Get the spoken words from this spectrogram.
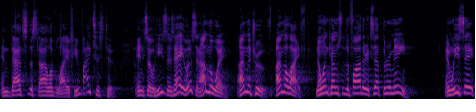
And that's the style of life He invites us to. And so he says, Hey, listen, I'm the way, I'm the truth, I'm the life. No one comes to the Father except through me. And we say,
